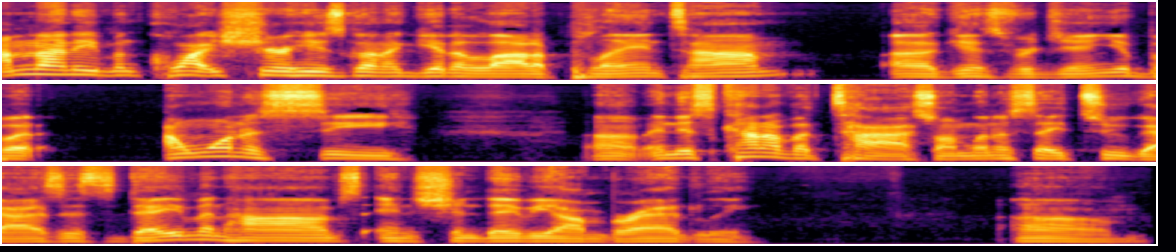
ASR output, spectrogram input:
I'm not even quite sure he's going to get a lot of playing time uh, against Virginia, but I want to see, um, and it's kind of a tie. So I'm going to say two guys. It's David Hobbs and Chandavian Bradley. Um,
